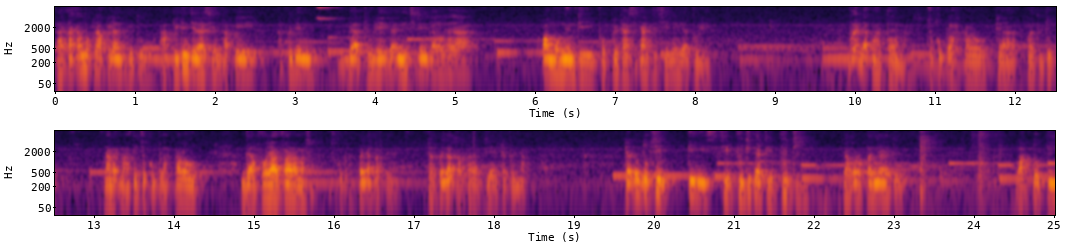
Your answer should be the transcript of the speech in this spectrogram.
Harta kamu pernah bilang begitu? Abidin jelasin tapi Abidin nggak boleh nggak ngizinin kalau saya omongin dipublikasikan di sini nggak boleh. Banyak hartanya mas. Cukuplah kalau dia buat hidup sampai mati cukuplah kalau nggak foya-foya mas. Cukuplah banyak artinya udah banyak artinya dia udah banyak. Dan untuk si ki, si Budi tadi Budi yang korbannya itu. Waktu ki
